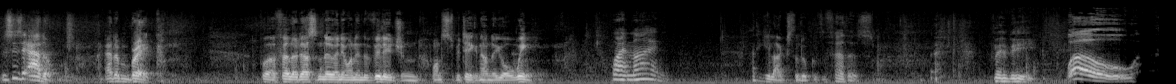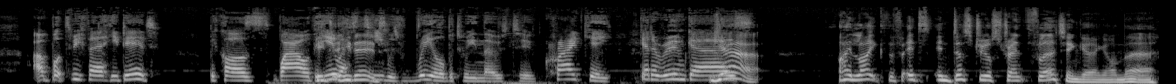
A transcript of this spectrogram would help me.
this is Adam. Adam Brake. Poor fellow doesn't know anyone in the village and wants to be taken under your wing. Why mine? I think he likes the look of the feathers. Maybe. Whoa! Uh, but to be fair, he did. Because, wow, the He d- he UST was real between those two. Crikey. Get a room, guys. Yeah, I like the. It's industrial strength flirting going on there.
